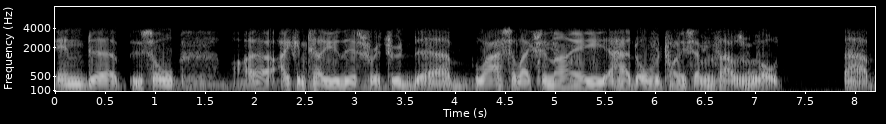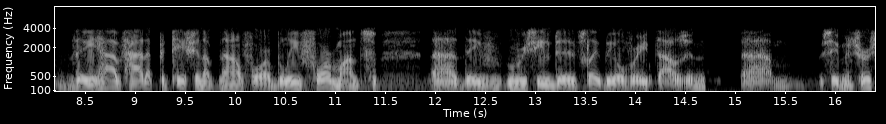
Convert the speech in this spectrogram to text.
And uh, so uh, I can tell you this, Richard. Uh, last election, I had over 27,000 votes. Uh, they have had a petition up now for, I believe, four months uh, they've received slightly over 8,000 um, signatures,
